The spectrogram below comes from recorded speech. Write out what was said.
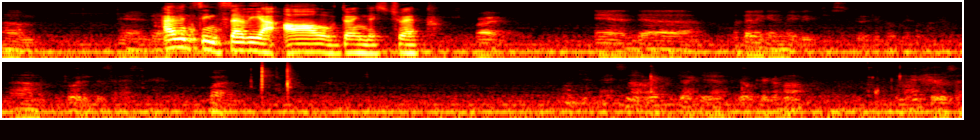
Um, and uh, I haven't seen Sevi at all during this trip. Right. And uh, but then again, maybe it's just good to go pick them up. Um, What a disaster. what? Well, J- It's not right for Jackie to go pick him up. And I sure as hell.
